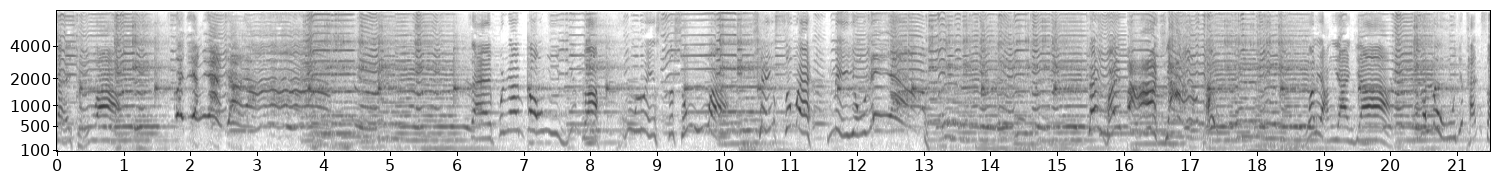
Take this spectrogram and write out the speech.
害羞啊！死定眼家呀！再不然保你一个红轮厮守啊，陈寺外没有人呀！赶快把家！我亮眼家，这个蝼蚁贪生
